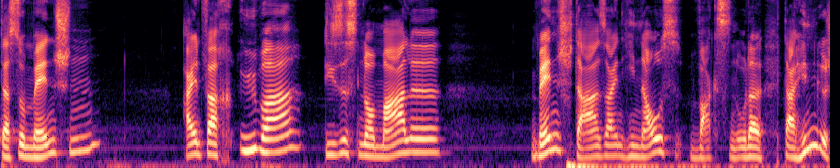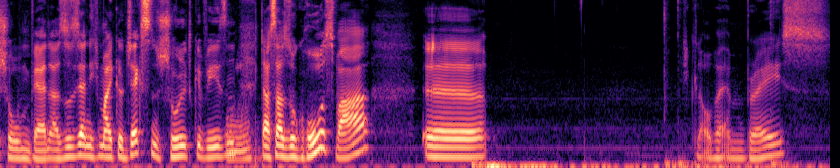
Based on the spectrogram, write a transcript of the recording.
dass so Menschen einfach über dieses normale Mensch-Dasein hinauswachsen oder dahin geschoben werden. Also es ist ja nicht Michael Jacksons Schuld gewesen, Mhm. dass er so groß war. Äh, ich glaube, Embrace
